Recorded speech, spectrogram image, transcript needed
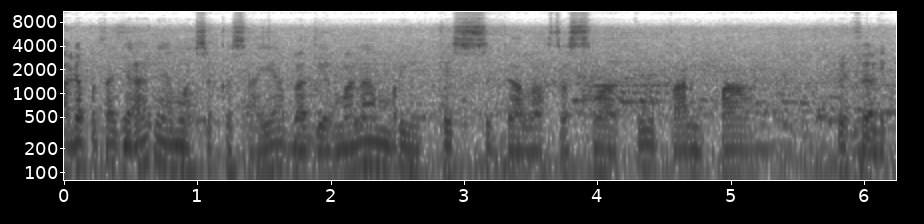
ada pertanyaan yang masuk ke saya bagaimana merintis segala sesuatu tanpa privilege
